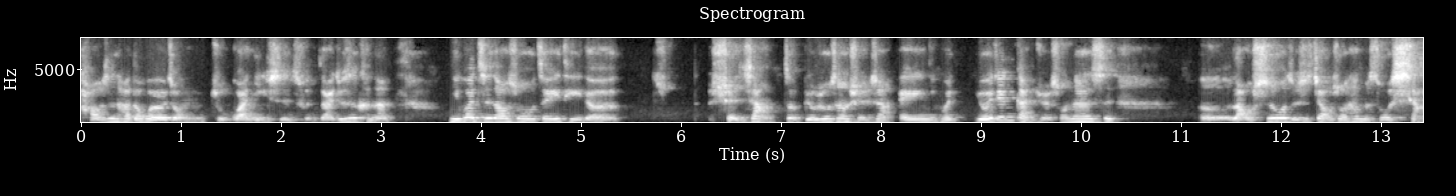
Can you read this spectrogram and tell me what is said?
考试它都会有一种主观意识存在，就是可能。你会知道说这一题的选项，就比如说像选项 A，你会有一点感觉说那是呃老师或者是教授他们所想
